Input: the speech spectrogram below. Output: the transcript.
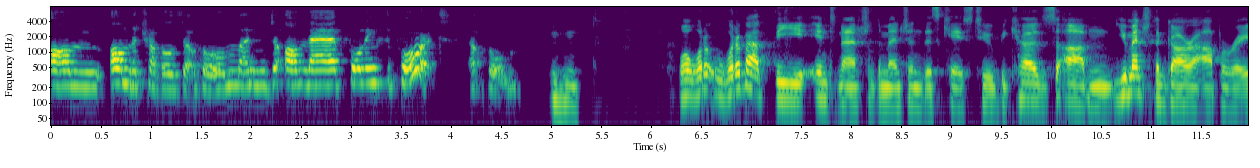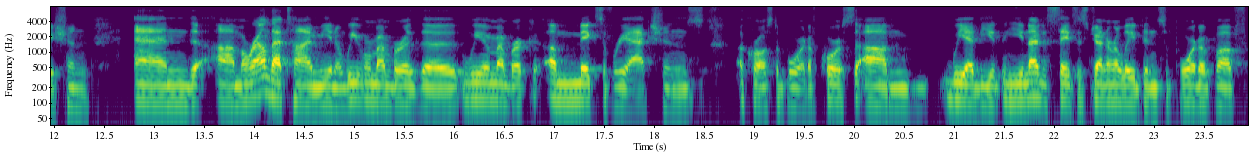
on on the troubles at home and on their falling support at home. Mm-hmm. Well, what what about the international dimension in this case too? Because um, you mentioned the Gara operation, and um, around that time, you know, we remember the we remember a mix of reactions across the board. Of course, um, we had the, the, United States has generally been supportive of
